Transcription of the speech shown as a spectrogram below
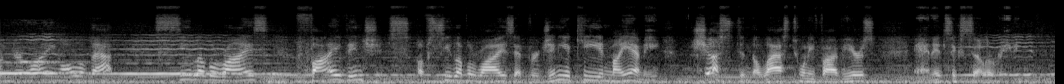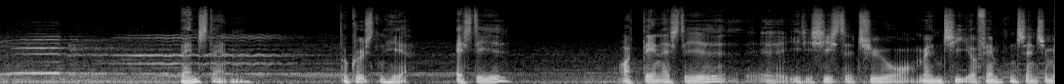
underlying all of that, sea level rise, five inches of sea level rise at Virginia Key in Miami just in the last 25 years, and it's accelerating. Vandstanden på kysten her er steget, og den er steget øh, i de sidste 20 år mellem 10 og 15 cm,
